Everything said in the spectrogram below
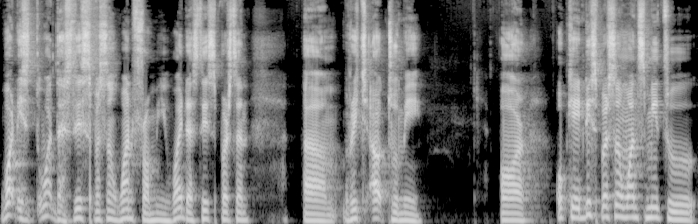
what is what does this person want from me why does this person um, reach out to me or okay this person wants me to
